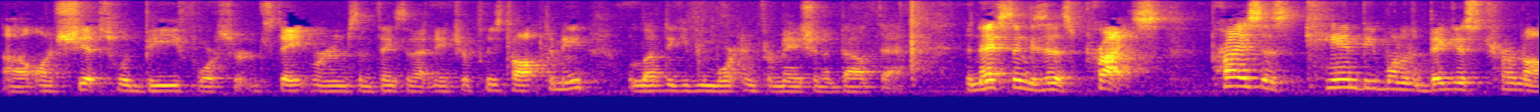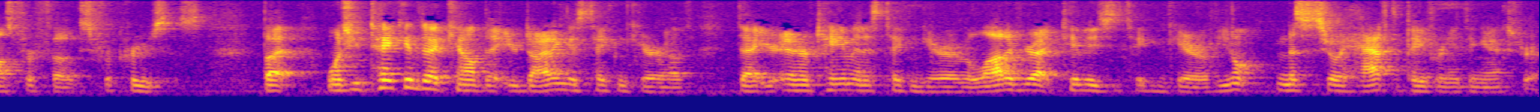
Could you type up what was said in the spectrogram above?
uh, on ships would be for certain staterooms and things of that nature, please talk to me. We'd love to give you more information about that. The next thing is this price. Prices can be one of the biggest turnoffs for folks for cruises. But once you take into account that your dining is taken care of, that your entertainment is taken care of, a lot of your activities is taken care of, you don't necessarily have to pay for anything extra.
